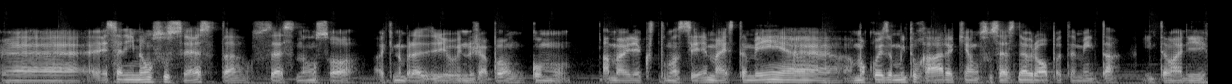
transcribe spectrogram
é, esse anime é um sucesso, tá? Um sucesso não só aqui no Brasil e no Japão, como a maioria costuma ser, mas também é uma coisa muito rara que é um sucesso na Europa também, tá? Então ali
